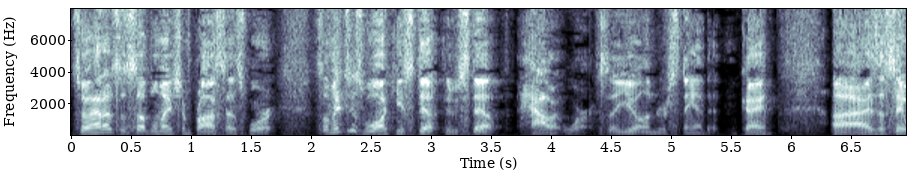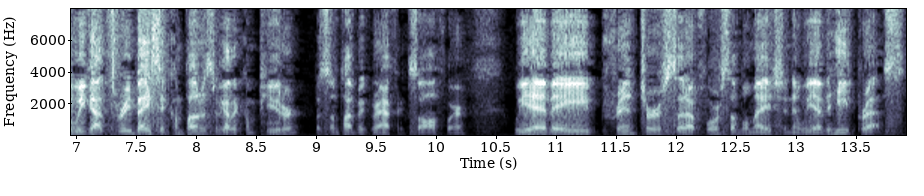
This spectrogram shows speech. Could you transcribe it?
So how does the sublimation process work? So let me just walk you step through step how it works so you'll understand it, okay? Uh, as I said, we got three basic components. we got a computer with some type of graphic software. We have a printer set up for sublimation, and we have a heat press.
